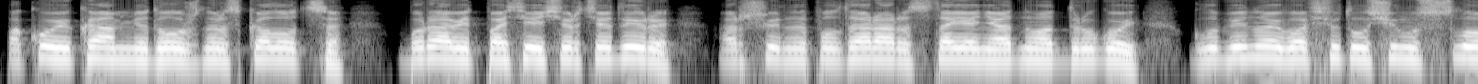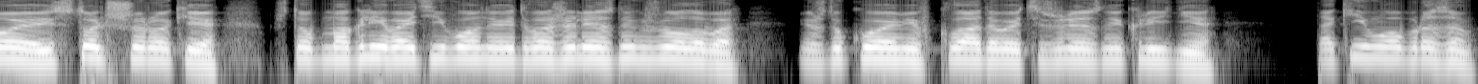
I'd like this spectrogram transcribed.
по кое камню должен расколоться, буравит по сей черте дыры, аршины полтора расстояния одно от другой, глубиной во всю толщину слоя и столь широкие, чтобы могли войти вон и два железных жолоба, между коями вкладывается железные клинья. Таким образом,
